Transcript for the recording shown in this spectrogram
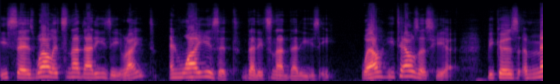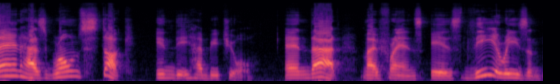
he says, well, it's not that easy, right? And why is it that it's not that easy? Well, he tells us here because a man has grown stuck in the habitual. And that, my friends, is the reason,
